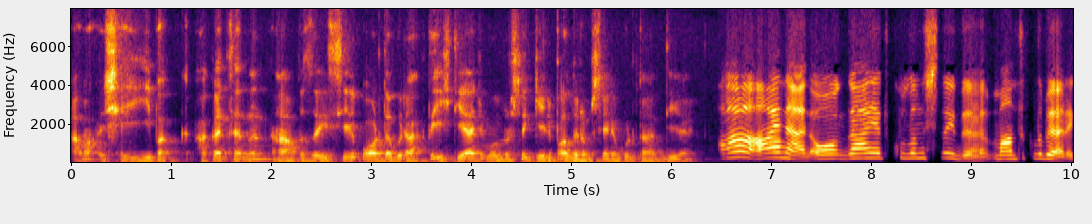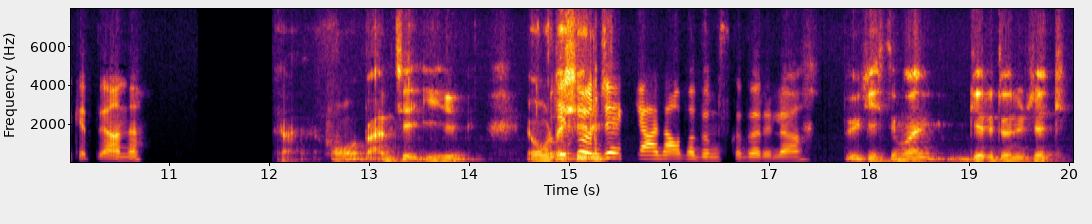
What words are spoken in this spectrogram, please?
Ama şey iyi bak Agatha'nın hafızayı silip orada bıraktı ihtiyacım olursa gelip alırım seni buradan diye. Aa aynen o gayet kullanışlıydı. Mantıklı bir hareket yani. Yani o bence iyi. E orada geri şey, dönecek yani anladığımız kadarıyla. Büyük ihtimal geri dönecek.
